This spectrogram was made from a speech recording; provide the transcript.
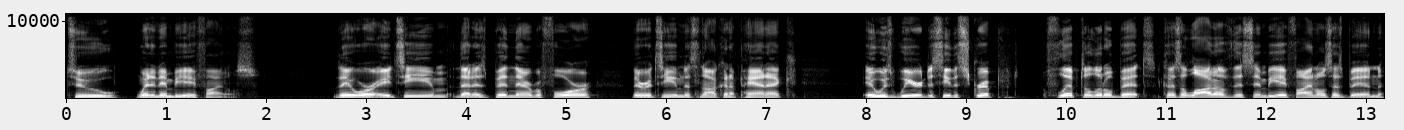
to win an NBA Finals. They were a team that has been there before. They're a team that's not going to panic. It was weird to see the script flipped a little bit because a lot of this NBA Finals has been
